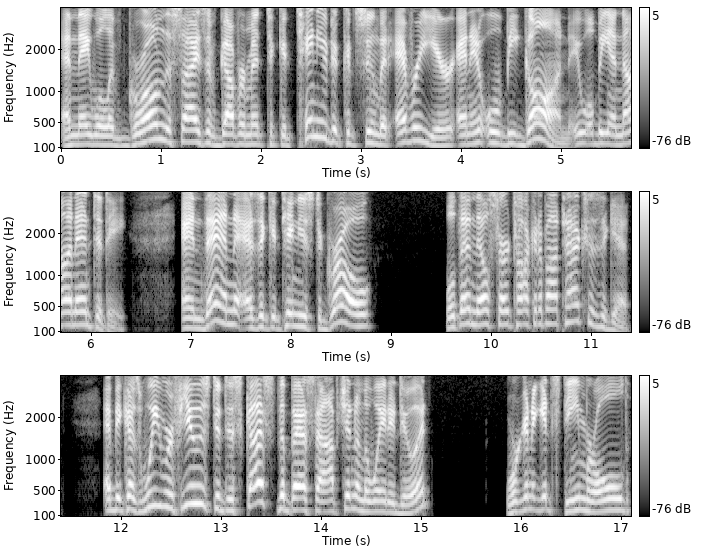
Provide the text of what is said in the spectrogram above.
and they will have grown the size of government to continue to consume it every year and it will be gone. It will be a non entity. And then as it continues to grow, well, then they'll start talking about taxes again. And because we refuse to discuss the best option and the way to do it, we're going to get steamrolled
